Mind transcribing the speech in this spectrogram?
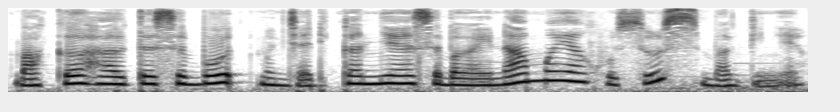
Maka hal tersebut menjadikannya sebagai nama yang khusus baginya.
